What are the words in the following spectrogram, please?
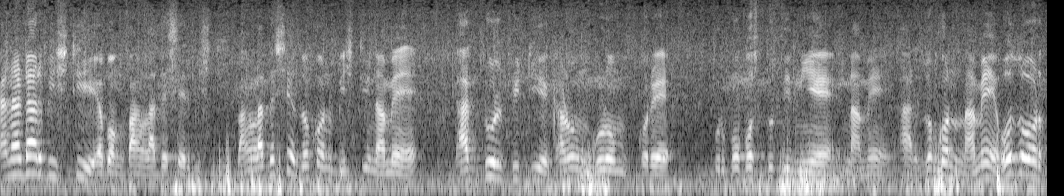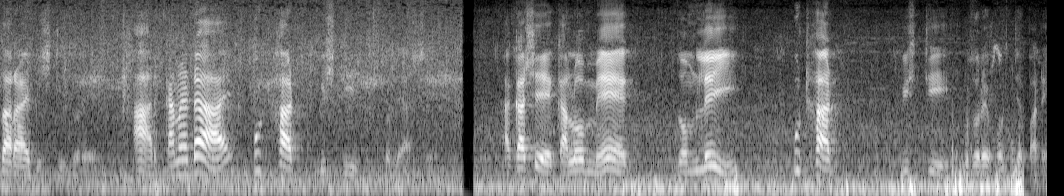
কানাডার বৃষ্টি এবং বাংলাদেশের বৃষ্টি। বাংলাদেশে যখন বৃষ্টি নামে ঢাকডুল পিটিয়ে ঘাড়ুম গুড়ুম করে পূর্ব প্রস্তুতি নিয়ে নামে, আর যখন নামে, ওজোর দ্বারায় বৃষ্টি করে আর কানাডায় ফুটহাট বৃষ্টি চলে আসে। আকাশে কালো মেঘ জমলেই ফুটহাট বৃষ্টি জোরে পড়তে পারে।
